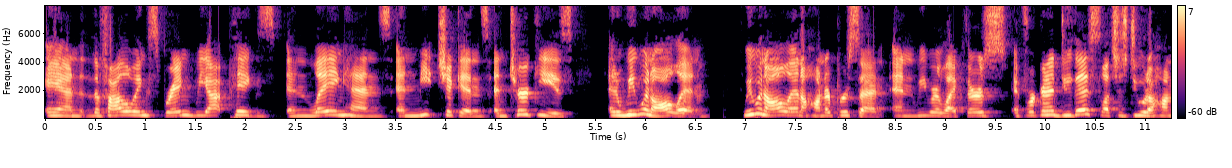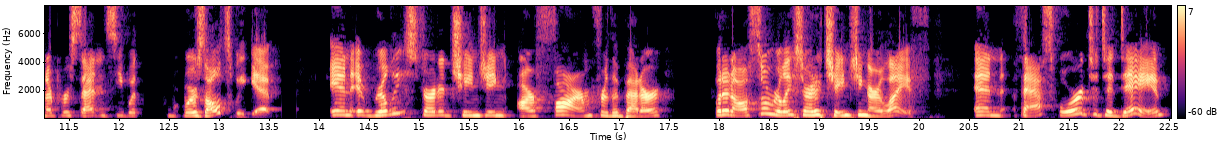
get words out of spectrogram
And the following spring, we got pigs and laying hens and meat chickens and turkeys. And we went all in. We went all in 100%. And we were like, there's, if we're going to do this, let's just do it 100% and see what results we get. And it really started changing our farm for the better, but it also really started changing our life. And fast forward to today,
